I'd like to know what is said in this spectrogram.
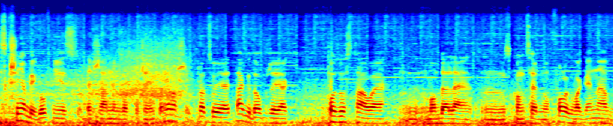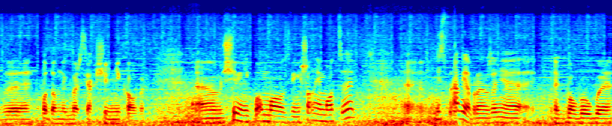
Skrzynia biegów nie jest żadnym zaskoczeniem, ponieważ pracuje tak dobrze jak pozostałe modele mm, z koncernu Volkswagena w podobnych wersjach silnikowych. Silnik pomimo zwiększonej mocy nie sprawia wrażenia, jakby byłby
